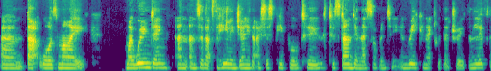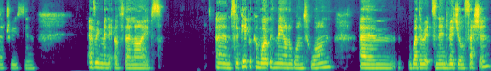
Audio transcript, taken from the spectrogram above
Um, that was my my wounding and and so that's the healing journey that i assist people to to stand in their sovereignty and reconnect with their truth and live their truth in every minute of their lives um, so people can work with me on a one-to-one um, whether it's an individual session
